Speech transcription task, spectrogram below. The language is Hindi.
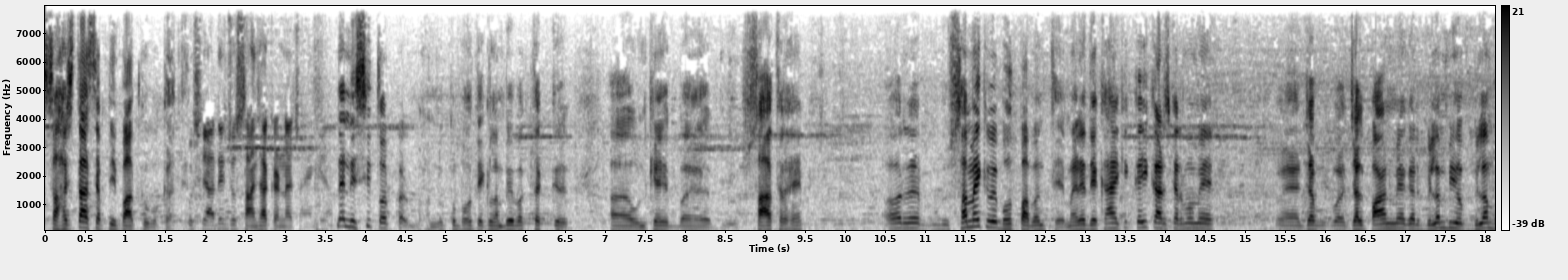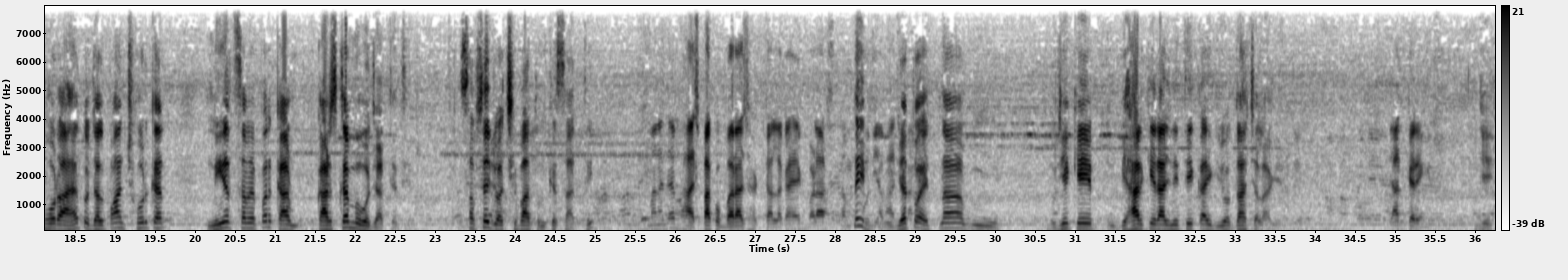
सहजता से अपनी बात को वो कहते कुछ यादें जो साझा करना चाहेंगे नहीं निश्चित तौर पर हम लोग तो बहुत एक लंबे वक्त तक आ, उनके साथ रहे। और समय के वे बहुत पाबंद थे। मैंने देखा है कि कई कार्यक्रमों में जब जलपान में अगर विलम्ब भी विलम्ब हो रहा है तो जलपान छोड़कर नियत समय पर कार्यक्रम में वो जाते थे। सबसे जो अच्छी बात उनके साथ थी। माना जाए भाजपा को बड़ा झटका लगा है एक बड़ा स्तंभ नहीं यह तो इतना मुझे कि बिहार की राजनीति का एक योद्धा चला गया। याद करेंगे। जी।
